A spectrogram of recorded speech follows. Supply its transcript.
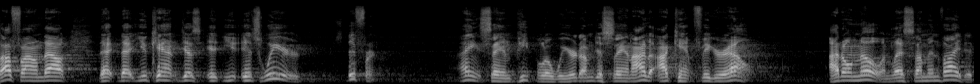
I found out that, that you can't just, it, you, it's weird. It's different. I ain't saying people are weird. I'm just saying I, I can't figure out. I don't know unless I'm invited.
